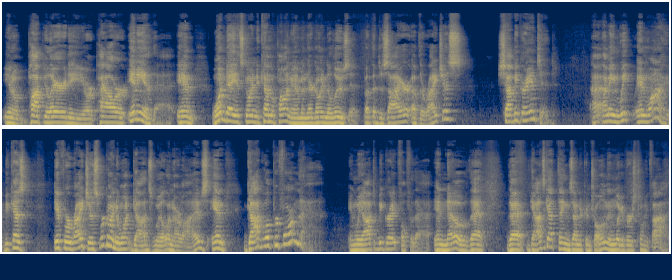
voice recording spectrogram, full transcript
you know popularity or power, any of that, and one day it's going to come upon them and they're going to lose it. But the desire of the righteous shall be granted. I, I mean, we and why? Because if we're righteous, we're going to want God's will in our lives, and God will perform that. And we ought to be grateful for that and know that that God's got things under control. And then look at verse 25.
